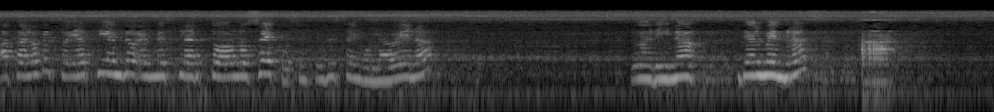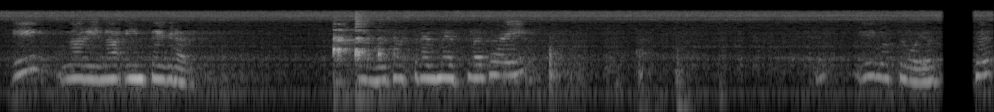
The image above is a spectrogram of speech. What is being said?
Acá lo que estoy haciendo es mezclar todos los secos. Entonces, tengo la avena, la harina de almendras y la harina integral. Tengo esas tres mezclas ahí. Y lo que voy a hacer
